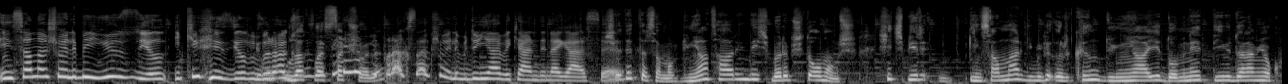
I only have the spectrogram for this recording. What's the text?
insanlar şöyle bir 100 yıl 200 yıl bir Bir bıraksa uzaklaşsak bir, şöyle. bir bıraksak şöyle bir dünya bir kendine gelse. Şey enteresan bak dünya tarihinde hiç böyle bir şey de olmamış. Hiçbir insanlar gibi bir ırkın dünyayı domine ettiği bir dönem yok.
